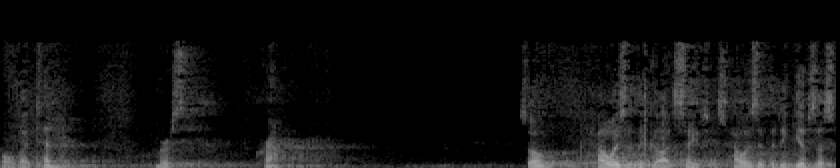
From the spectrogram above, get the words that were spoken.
All thy tender mercies crown. So how is it that God saves us? How is it that he gives us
